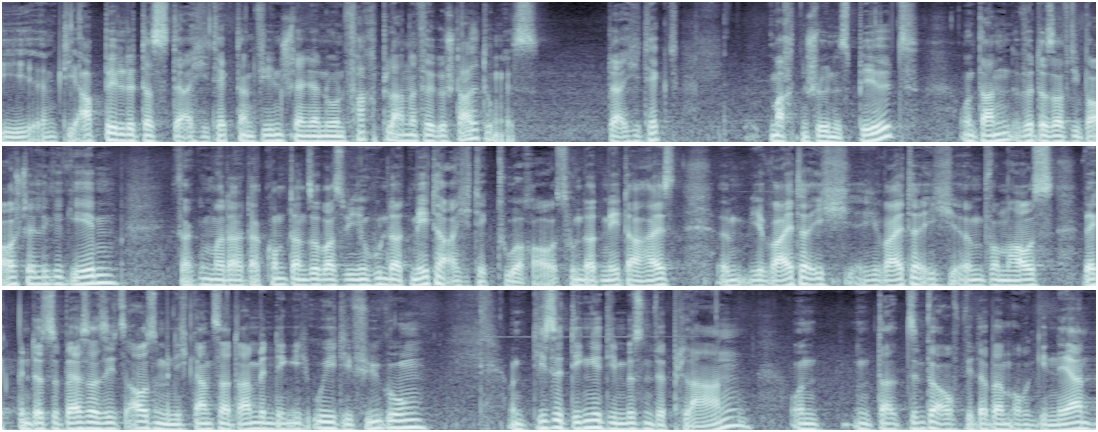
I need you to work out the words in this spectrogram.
die, ähm, die abbildet, dass der Architekt an vielen Stellen ja nur ein Fachplaner für Gestaltung ist. Der Architekt macht ein schönes Bild und dann wird das auf die Baustelle gegeben. Ich sage immer, da, da kommt dann sowas wie eine 100 Meter Architektur raus. 100 Meter heißt, ähm, je weiter ich, je weiter ich ähm, vom Haus weg bin, desto besser sieht es aus. Und wenn ich ganz nah dran bin, denke ich, ui, die Fügung. Und diese Dinge, die müssen wir planen. Und, und da sind wir auch wieder beim Originären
